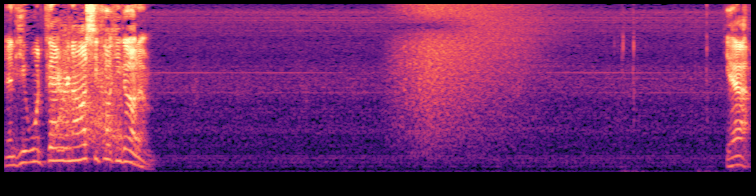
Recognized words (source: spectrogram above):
And he went there and Aussie fucking got him. Yeah.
